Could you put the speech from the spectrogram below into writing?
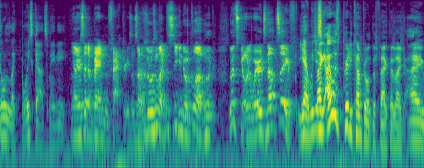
only like Boy Scouts, maybe. You know, like I said, abandoned factories and stuff. It wasn't like, let's sneak into a club. Look, let's go to where it's not safe. Yeah, we just like I was pretty comfortable with the fact that like I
